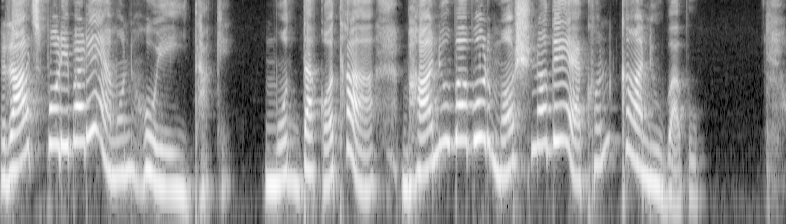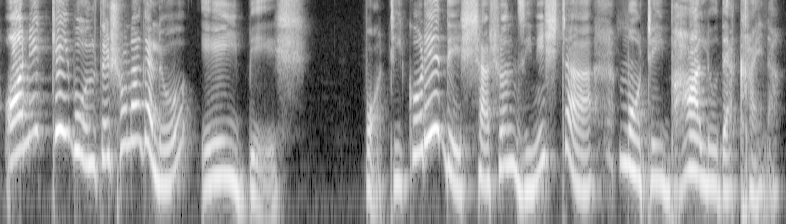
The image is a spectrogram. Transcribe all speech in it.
রাজ পরিবারে এমন হয়েই থাকে। মোদ্দা কথা ভানুবাবুর মসনদে এখন কানুবাবু। অনেককেই বলতে শোনা গেল, এই বেশ। পটি করে দেশ শাসন জিনিসটা মোটেই ভালো দেখায় না।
